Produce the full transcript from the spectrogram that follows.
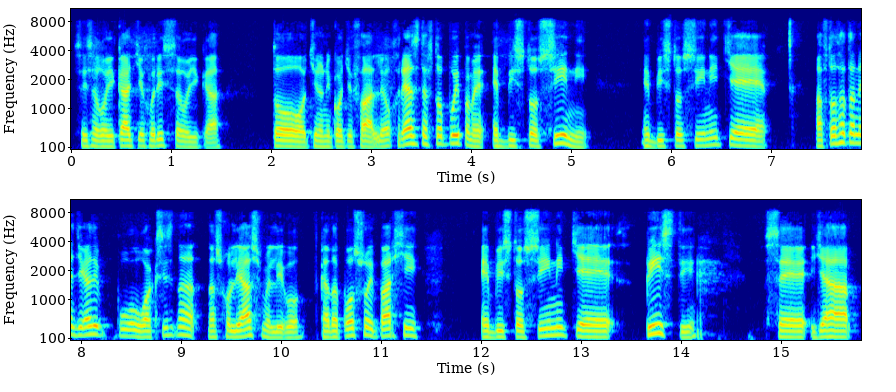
σε εισαγωγικά και χωρίς εισαγωγικά το κοινωνικό κεφάλαιο, χρειάζεται αυτό που είπαμε, εμπιστοσύνη. Εμπιστοσύνη και αυτό θα ήταν και κάτι που αξίζει να, να σχολιάσουμε λίγο. Κατά πόσο υπάρχει εμπιστοσύνη και πίστη σε, για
